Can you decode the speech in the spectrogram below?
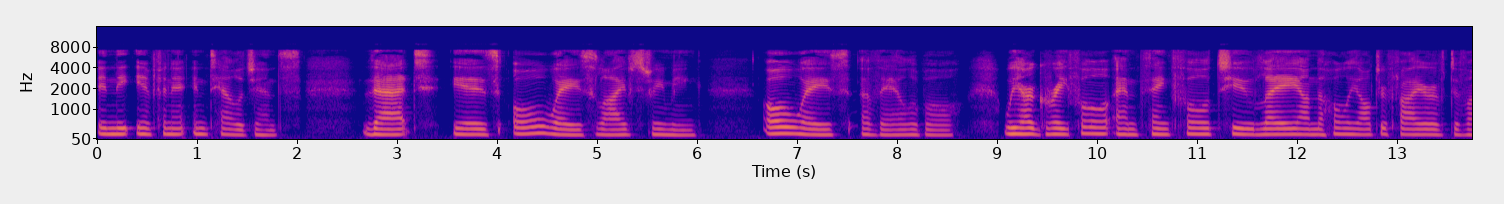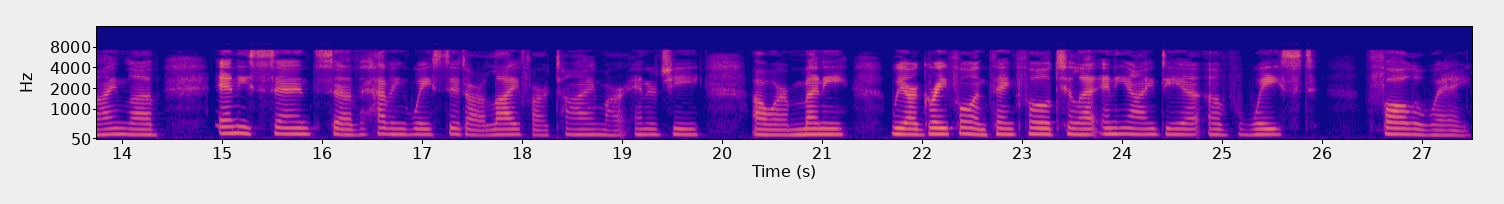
in the infinite intelligence that is always live streaming, always available. We are grateful and thankful to lay on the holy altar fire of divine love any sense of having wasted our life, our time, our energy, our money. We are grateful and thankful to let any idea of waste fall away.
